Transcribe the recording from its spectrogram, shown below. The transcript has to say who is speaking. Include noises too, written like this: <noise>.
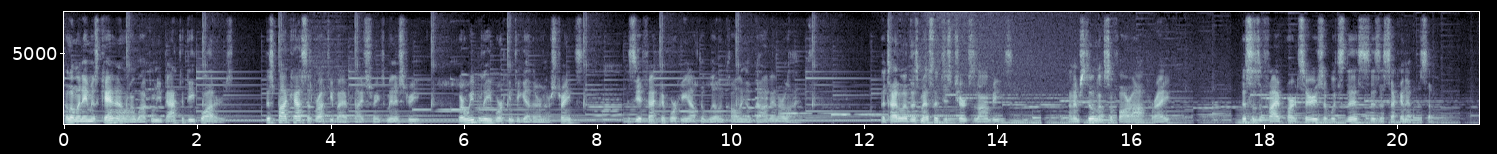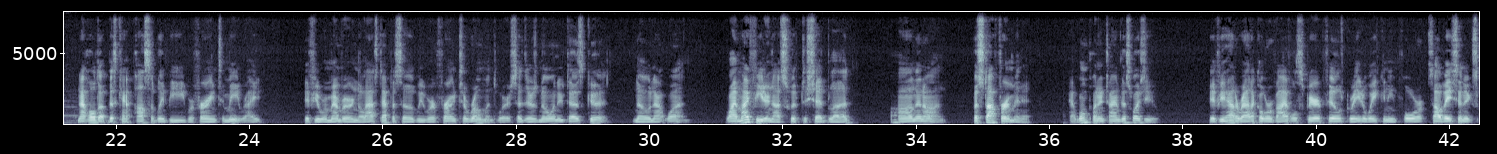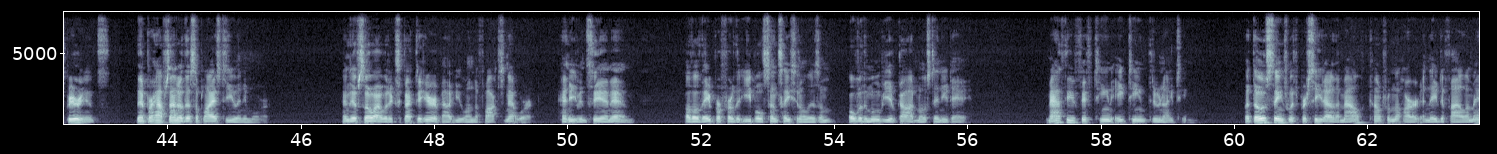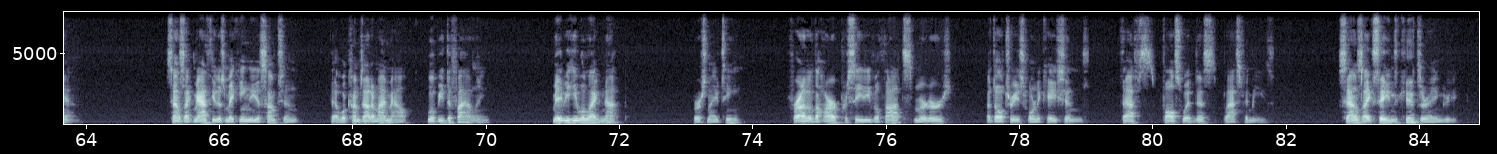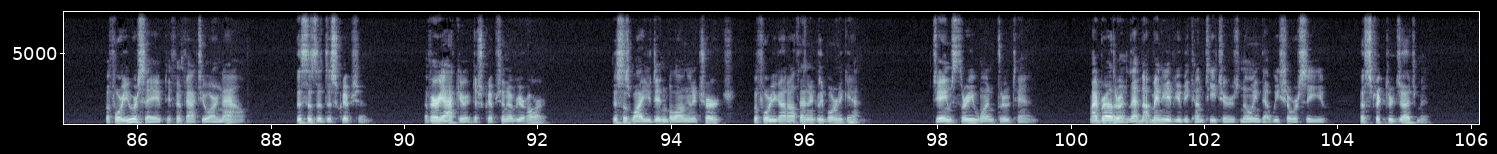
Speaker 1: Hello, my name is Ken, and I want to welcome you back to Deep Waters. This podcast is brought to you by Applied Strengths Ministry, where we believe working together in our strengths is the effect of working out the will and calling of God in our lives. The title of this message is Church Zombies, and I'm still not so far off, right? This is a five part series of which this is the second episode. Now, hold up, this can't possibly be referring to me, right? If you remember in the last episode, we were referring to Romans, where it said there's no one who does good, no, not one. Why, my feet are not swift to shed blood. On and on. But stop for a minute. At one point in time, this was you. If you had a radical revival, spirit filled, great awakening for salvation experience, then perhaps none of this applies to you anymore. And if so, I would expect to hear about you on the Fox network and even CNN, although they prefer the evil sensationalism over the movie of God most any day. Matthew 15:18 through 19. But those things which proceed out of the mouth come from the heart, and they defile a man. Sounds like Matthew is making the assumption that what comes out of my mouth will be defiling. Maybe he will lighten up. Verse 19. For out of the heart proceed evil thoughts, murders, adulteries, fornications, thefts, false witness, blasphemies. Sounds like Satan's kids are angry. Before you were saved, if in fact you are now, this is a description, a very accurate description of your heart. This is why you didn't belong in a church before you got authentically born again. James 3 1 through 10. My brethren, let not many of you become teachers, knowing that we shall receive a stricter judgment.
